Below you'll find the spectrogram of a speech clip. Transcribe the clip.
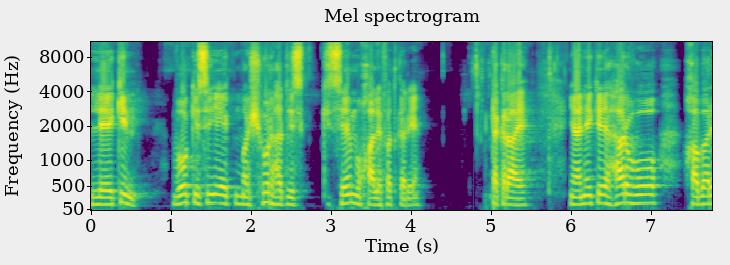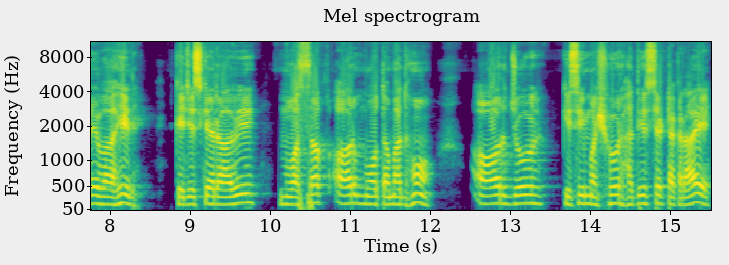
लेकिन वो किसी एक मशहूर हदीस से मुखालफत करे, टकराए। यानी कि हर वो ख़बर वाहिद कि जिसके रावी मवसक़ और मोतमद हों और जो किसी मशहूर हदीस से टकराए,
